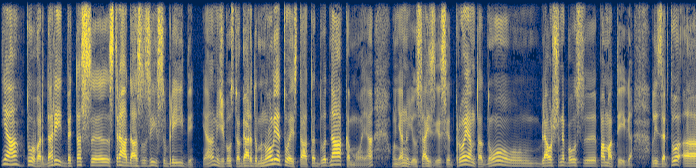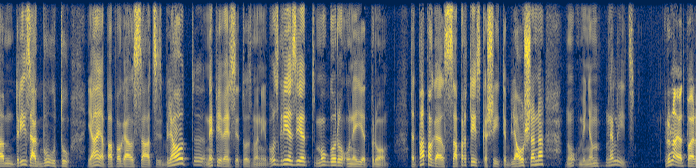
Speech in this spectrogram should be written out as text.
Jā, to var darīt, bet tas uh, strādās uz īsu brīdi. Ja? Viņš būs to gardumu nolietojis, tā tad dod nākamo. Ja? Un, ja nu jūs aiziesiet projām, tad nu, bļaušana būs uh, pamatīga. Līdz ar to um, drīzāk būtu, ja, ja papagailis sācis bļaut, uh, nepievērsiet uzmanību, uzgrieziet muguru un ejiet prom. Tad papagailis sapratīs, ka šī bļaušana nu, viņam nelīdz. Runājot par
